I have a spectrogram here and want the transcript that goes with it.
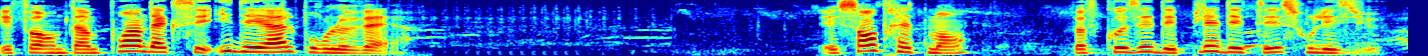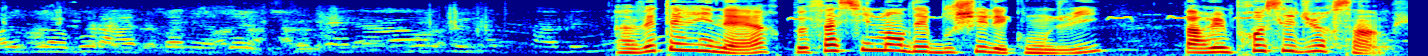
et forment un point d'accès idéal pour le verre. Et sans traitement, peuvent causer des plaies d'été sous les yeux. Un vétérinaire peut facilement déboucher les conduits par une procédure simple.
